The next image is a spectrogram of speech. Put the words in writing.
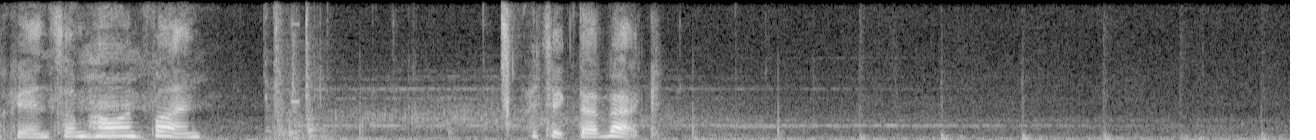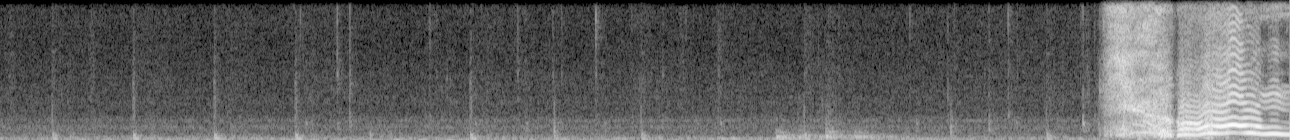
Okay, and somehow I'm fine. I take that back. Oh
